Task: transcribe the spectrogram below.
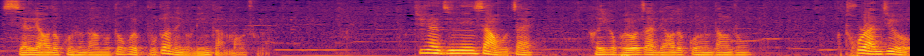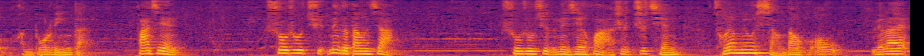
闲聊的过程当中，都会不断的有灵感冒出来。就像今天下午在和一个朋友在聊的过程当中，突然就有很多灵感，发现说出去那个当下说出去的那些话是之前从来没有想到过哦，原来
